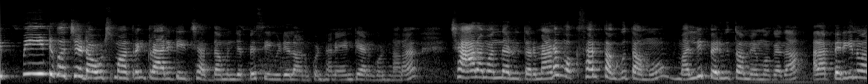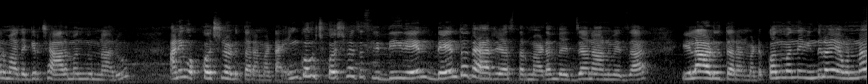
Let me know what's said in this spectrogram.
రిపీట్గా వచ్చే డౌట్స్ మాత్రం క్లారిటీ ఇచ్చేద్దామని చెప్పేసి ఈ వీడియోలో అనుకుంటున్నాను. ఏంటి అనుకుంటున్నారా? చాలా మంది అడుగుతారు. మేడం ఒకసారి తగ్గుతాము. మళ్ళీ పెరుగుతామేమో కదా. అలా పెరిగిన వాళ్ళు మా దగ్గర చాలామంది ఉన్నారు. అని ఒక క్వశ్చన్ అడుగుతారనమాట ఇంకొక క్వశ్చన్ వచ్చేసి ఇది దేని దేంతో తయారు చేస్తారు మేడం? వెజ్జా నాన్ వెజ్జా? ఇలా అడుగుతారనమాట కొంతమంది ఇందులో ఏమన్నా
